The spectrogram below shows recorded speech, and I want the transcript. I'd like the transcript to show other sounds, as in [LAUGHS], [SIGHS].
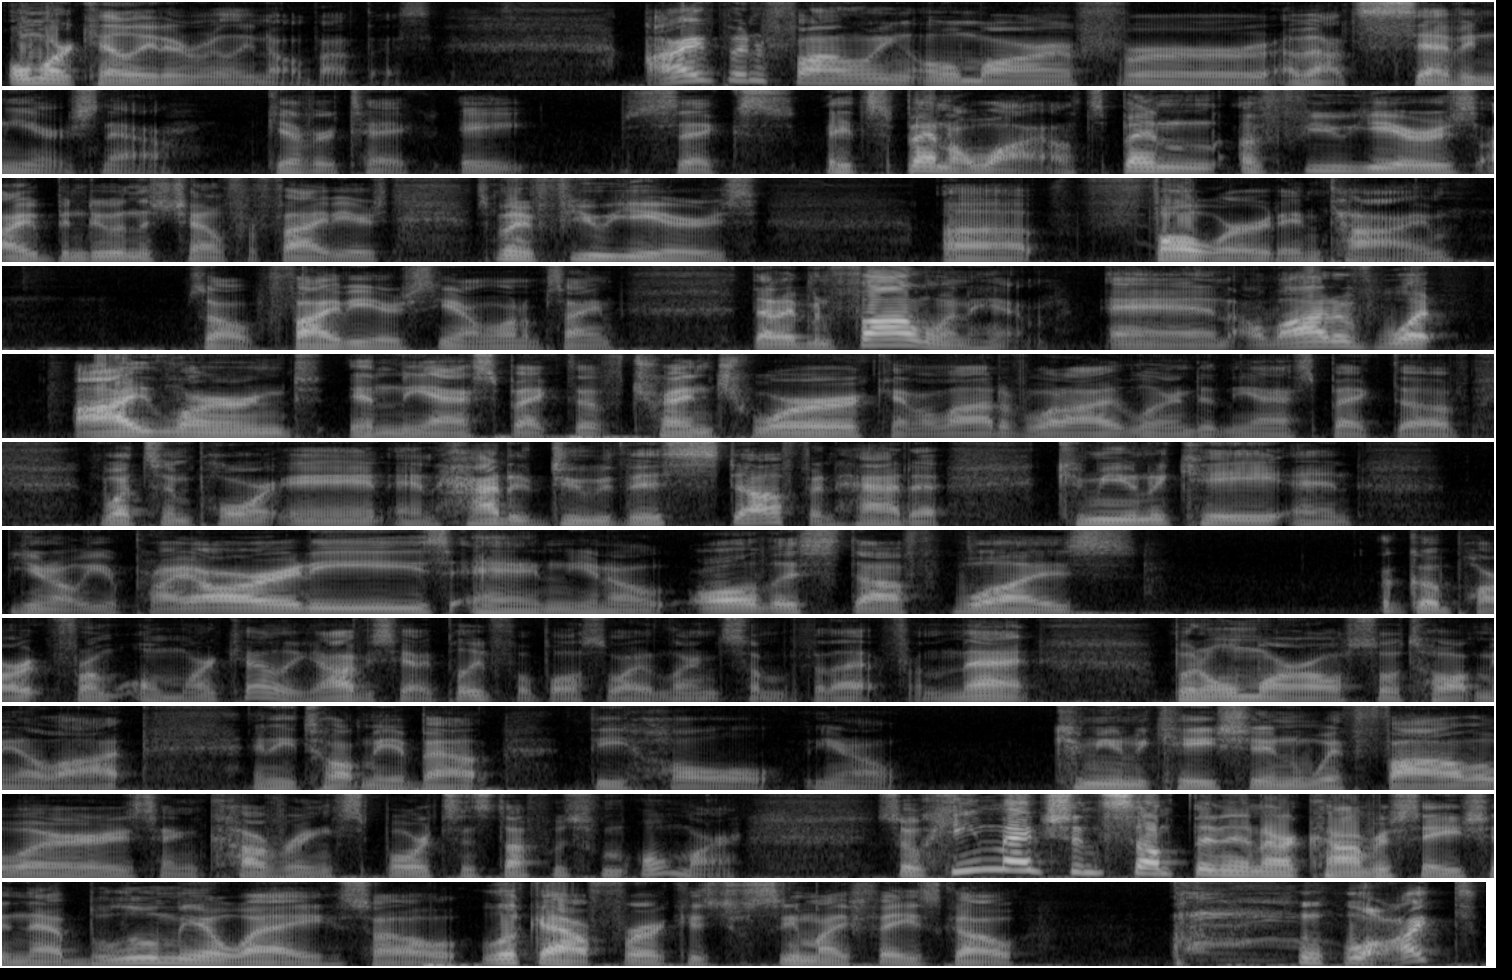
Omar Kelly didn't really know about this. I've been following Omar for about seven years now, give or take eight, six. It's been a while. It's been a few years. I've been doing this channel for five years. It's been a few years uh, forward in time. So five years, you know what I'm saying, that I've been following him. And a lot of what I learned in the aspect of trench work and a lot of what I learned in the aspect of what's important and how to do this stuff and how to communicate and you know your priorities and you know all this stuff was a good part from Omar Kelly. Obviously, I played football, so I learned some of that from that. But Omar also taught me a lot, and he taught me about the whole, you know, communication with followers and covering sports and stuff was from Omar. So he mentioned something in our conversation that blew me away. So look out for it because you'll see my face go, [LAUGHS] what?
